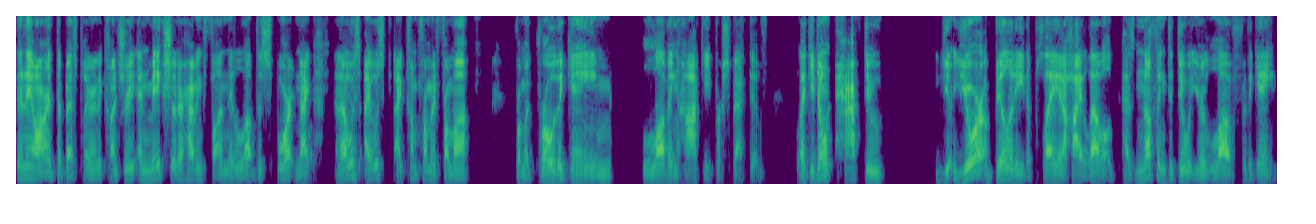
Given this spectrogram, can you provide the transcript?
then they aren't the best player in the country and make sure they're having fun. They love the sport. And I oh, and I always I always I come from it from a from a grow the game loving hockey perspective. Like you don't have to your ability to play at a high level has nothing to do with your love for the game.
